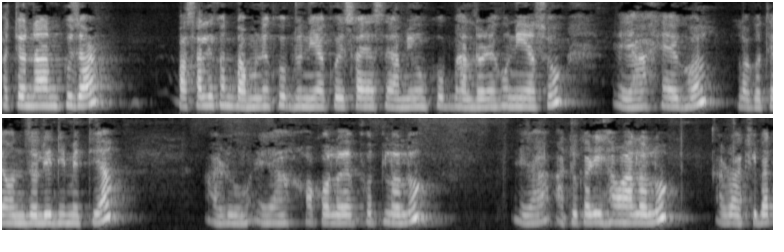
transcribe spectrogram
সত্যনাৰায়ণ পূজাৰ পাঁচালিখন বামুণে খুব ধুনীয়াকৈ চাই আছে আমিও খুব ভালদৰে শুনি আছোঁ। এয়া শেষ হ'ল লগতে অঞ্জলি দিম এতিয়া। আৰু এয়া সকলোৱে ফুট ল'লোঁ এয়া আঁঠুকাৰি সেৱা ল'লোঁ আৰু আশীৰ্বাদ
